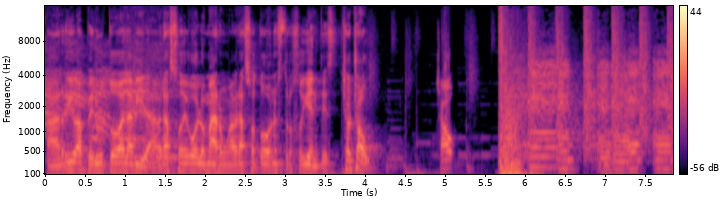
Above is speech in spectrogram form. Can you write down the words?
Arriba Perú toda la vida. Abrazo de gol Omar, un abrazo a todos nuestros oyentes. Chau, chau. Chau. and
